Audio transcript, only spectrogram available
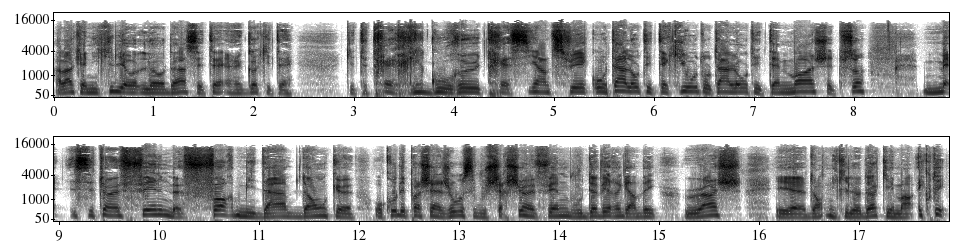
alors que Niki Lauda, c'était un gars qui était qui était très rigoureux, très scientifique. Autant l'autre était cute, autant l'autre était moche et tout ça. Mais c'est un film formidable. Donc, euh, au cours des prochains jours, si vous cherchez un film, vous devez regarder Rush et euh, donc Niki Lauda qui est mort. Écoutez,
